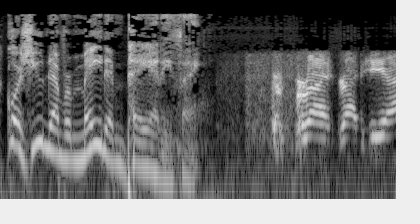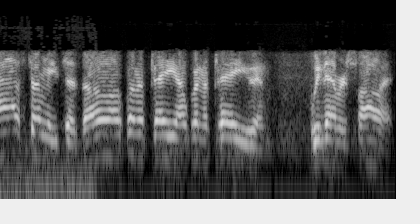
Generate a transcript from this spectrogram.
Of course, you never made him pay anything. Right, right. He asked him, he says, oh, I'm going to pay you, I'm going to pay you, and we never saw it.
